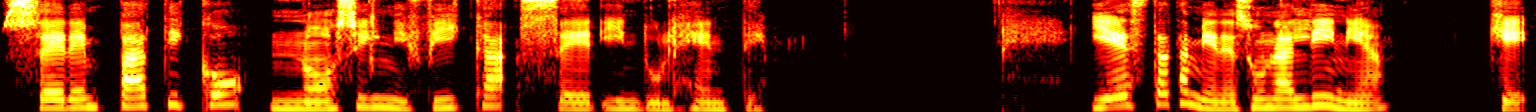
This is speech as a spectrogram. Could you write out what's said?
ser empático no significa ser indulgente. Y esta también es una línea que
